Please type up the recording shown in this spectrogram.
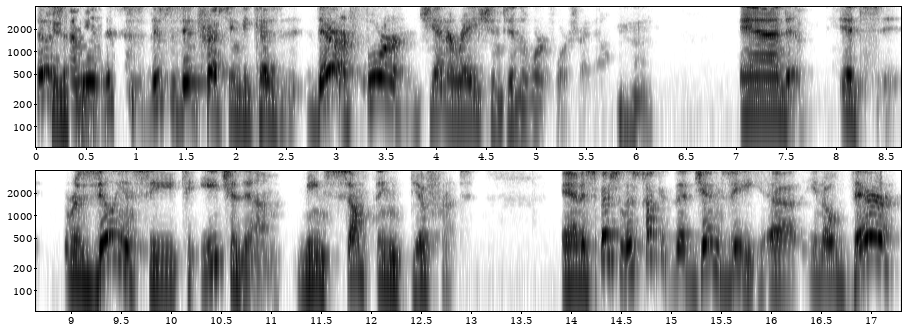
This, I mean, this is this is interesting because there are four generations in the workforce right now. Mhm. And it's resiliency to each of them means something different and especially let's talk about the gen z uh, you know they're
